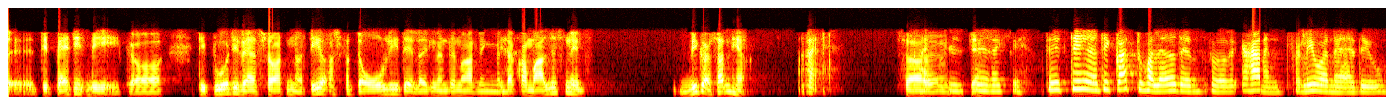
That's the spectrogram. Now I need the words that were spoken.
øh, debatindlæg, og det burde være sådan, og det er også for dårligt, eller et eller andet den retning, men Ja. der kommer aldrig sådan et, vi gør sådan her. Nej. Så Nej, øh, det, det ja. er rigtigt. Det, det, er- det er godt, du har lavet den, for, men for eleverne er det jo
